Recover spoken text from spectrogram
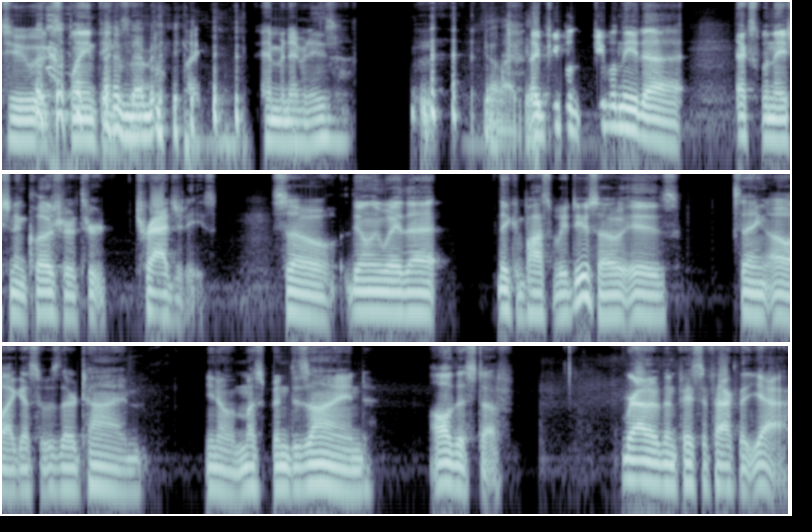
to explain things. Anemone. Like anemones. like, like people, people need a explanation and closure through tragedies. So the only way that they can possibly do so is saying, "Oh, I guess it was their time." You know, it must have been designed. All this stuff, rather than face the fact that, yeah,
